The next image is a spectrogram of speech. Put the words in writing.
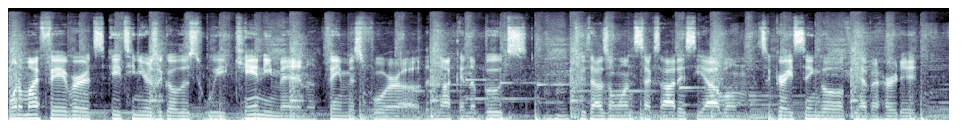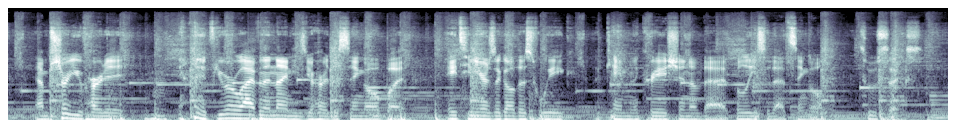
One of my favorites, 18 years ago this week, Candyman, famous for uh, the Knock in the Boots 2001 Sex Odyssey album. It's a great single if you haven't heard it. I'm sure you've heard it. if you were alive in the 90s, you heard the single, but 18 years ago this week, came the creation of that release of that single. 2 6.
